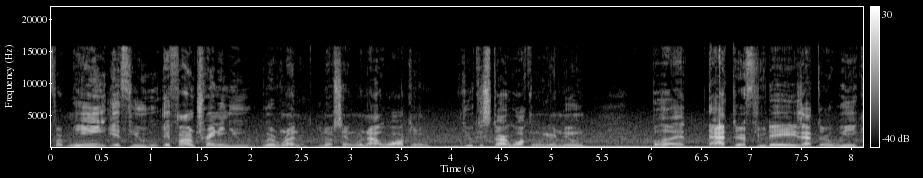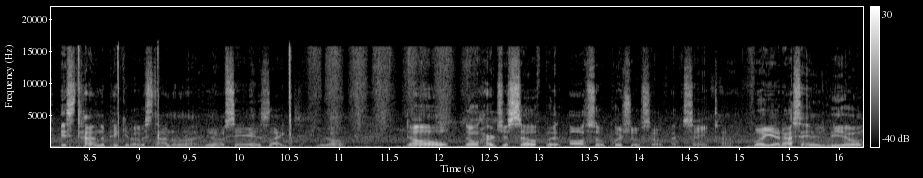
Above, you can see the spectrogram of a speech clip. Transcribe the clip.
for me, if you if I'm training you, we're running. You know what I'm saying? We're not walking. You can start walking when you're new, but after a few days, after a week, it's time to pick it up. It's time to run. You know what I'm saying? It's like, you know, don't don't hurt yourself but also push yourself at the same time. But yeah that's the end of the video.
